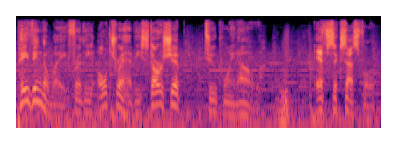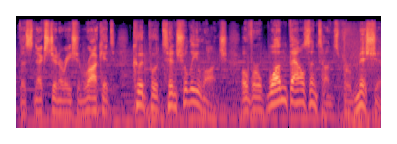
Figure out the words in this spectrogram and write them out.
paving the way for the ultra heavy Starship 2.0. If successful, this next generation rocket could potentially launch over 1,000 tons per mission,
